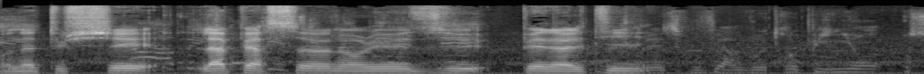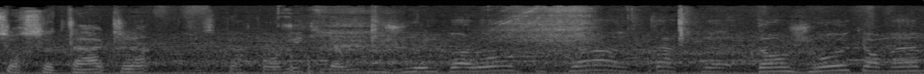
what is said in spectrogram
On a touché la personne au lieu du penalty. vous laisse vous faire votre opinion sur ce tacle. J'espère pour lui qu'il a voulu jouer le ballon. En tout cas, un tacle dangereux quand même.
